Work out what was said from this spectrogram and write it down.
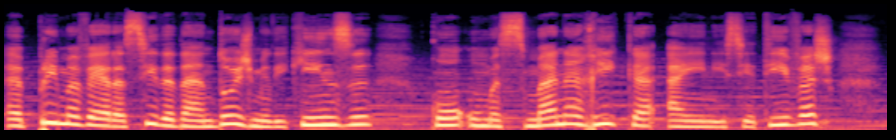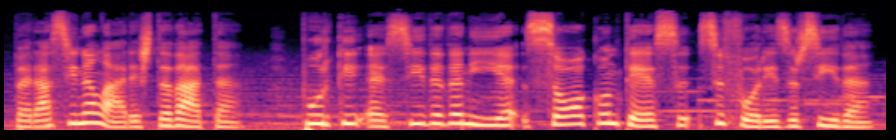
a Primavera Cidadã 2015 com uma semana rica em iniciativas para assinalar esta data. Porque a cidadania só acontece se for exercida.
